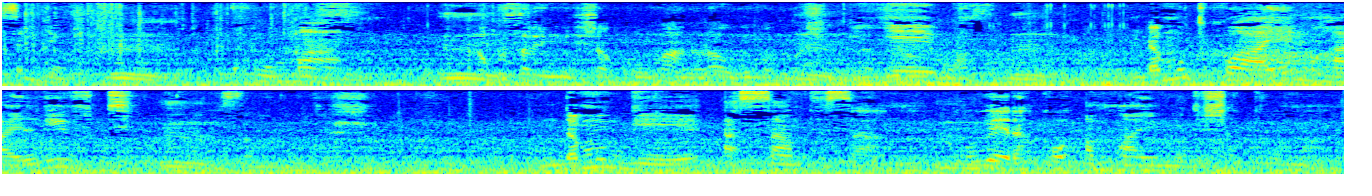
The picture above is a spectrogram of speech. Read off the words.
sibyo? Mm, ku mana. mm, no gusaba imigisha ku mana nawe ugomba kumushimira yego. Mm, ndamutwaye muhaye lifuti mm. ndamubwiye asante sana. Kubera ko ampaye umugisha ku mana.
